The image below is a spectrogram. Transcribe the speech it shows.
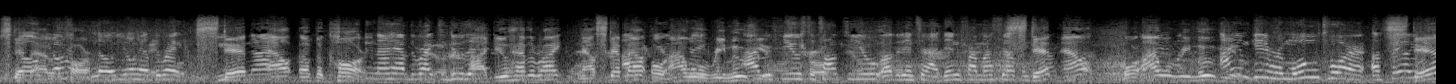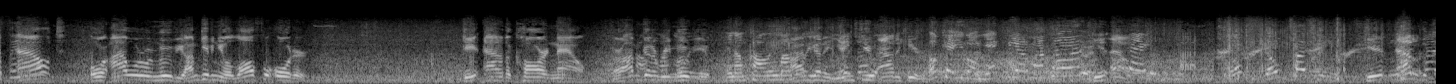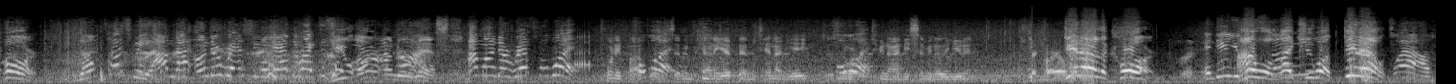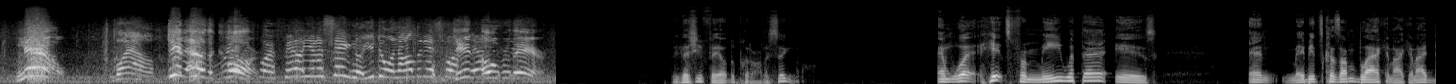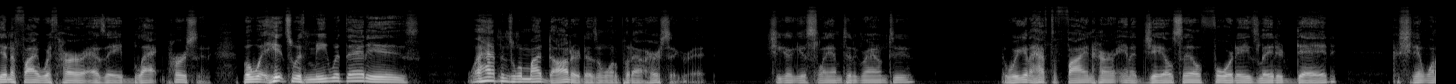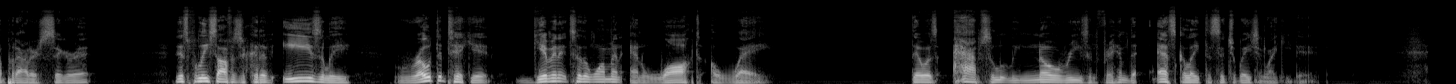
I- Step no, out of the car. Have, no, you don't have the right. Step not- out of the car. You do not have the right to do that. I do have the right. Now step out or I will say- remove I you. I refuse to talk to you other than to identify myself. Step out or I will remove you. I am getting removed for a failure. Step to out or I will remove you. I'm giving you a lawful order. Get out of the car now or I'm going to remove you. And I'm calling my I'm going to yank you out of here. Okay, you're gonna yank me out of my car? Get out. Okay. Don't, don't touch me. Get out of the car. Don't touch me. I'm not under arrest. You don't have the right to take You me out are under car. arrest. I'm under arrest for what? For 25 what? 7 County FM 1098, just For north what? of 290, send me another unit. Get out of the car! And then you I will light me? you up. Get out! Wow. Now! Wow. Get out of the Really, car! for a failure to signal. You're doing all of this for Get failure over signal? there! because she failed to put on a signal. And what hits for me with that is, and maybe it's because I'm black and I can identify with her as a black person, but what hits with me with that is what happens when my daughter doesn't want to put out her cigarette? She gonna get slammed to the ground too? And we're gonna have to find her in a jail cell four days later dead because she didn't want to put out her cigarette? This police officer could have easily wrote the ticket, given it to the woman, and walked away there was absolutely no reason for him to escalate the situation like he did.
